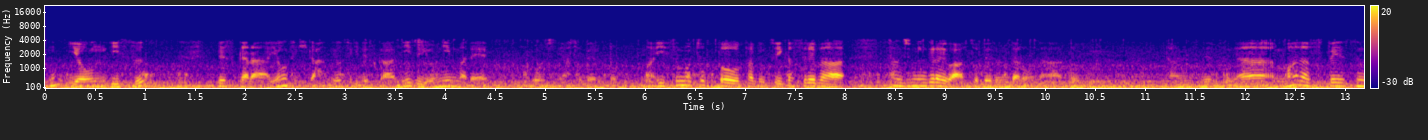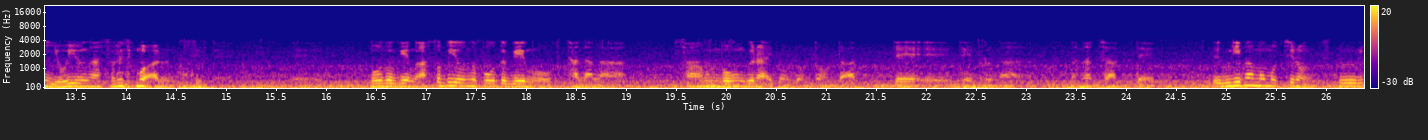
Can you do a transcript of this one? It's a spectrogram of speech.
4椅子ですから4席か。4席ですから24人まで同時に遊べると、まあ、椅子もちょっと多分追加すれば30人ぐらいは遊べるんだろうなという感じですがまだスペースに余裕がそれでもあるんですよね、えー、ボードゲーム遊び用のボードゲームを棚が3本ぐらいどんどんどんとあって、え、テーブルが7つあってで売り場ももちろん作る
